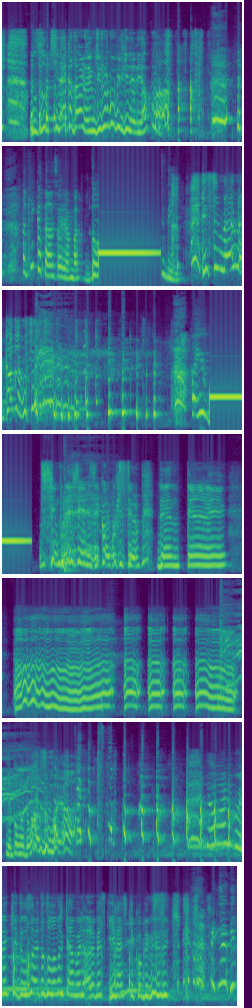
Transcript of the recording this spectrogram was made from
Bu Çin'e kadar ömcürür bu bilgileri yapma. hakikaten söylüyorum bak. Do değil. İsim verme kadın. Hayır. Şey müziği koymak istiyorum. Dın dın. Aa, aa, aa. Yapamadım ağzımla ya. ya var ya böyle kedi uzayda dolanırken böyle arabesk iğrenç keko bir müzik. Bir şey.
